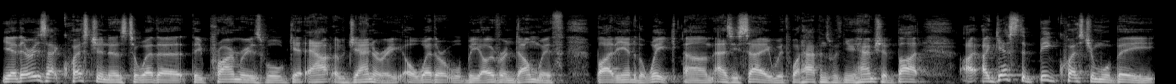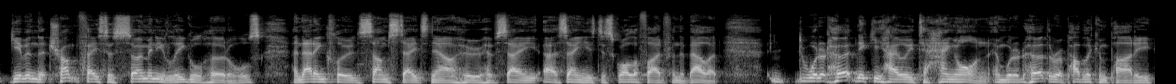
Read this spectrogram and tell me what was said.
Yeah, there is that question as to whether the primaries will get out of January or whether it will be over and done with by the end of the week, um, as you say, with what happens with New Hampshire. But I, I guess the big question will be, given that Trump faces so many legal hurdles, and that includes some states now who have saying uh, saying he's disqualified from the ballot, would it hurt Nikki Haley to hang on, and would it hurt the Republican Party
